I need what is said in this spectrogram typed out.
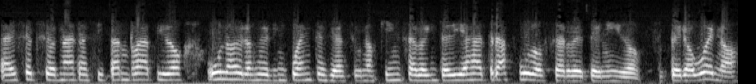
a, ese accionar así tan rápido, uno de los delincuentes de hace unos 15, 20 días atrás pudo ser detenido. Pero bueno,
